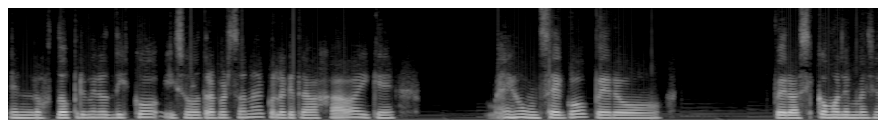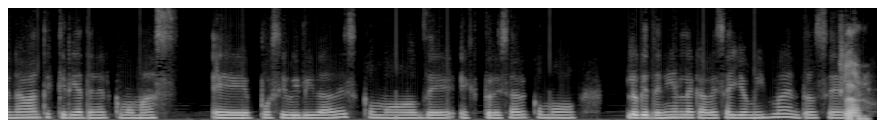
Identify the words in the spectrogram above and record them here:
en los dos primeros discos hizo otra persona con la que trabajaba y que es un seco, pero, pero así como les mencionaba antes, quería tener como más eh, posibilidades como de expresar como lo que tenía en la cabeza yo misma, entonces Claro.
